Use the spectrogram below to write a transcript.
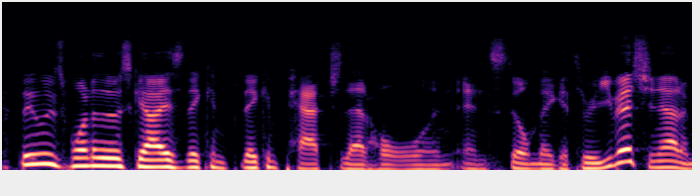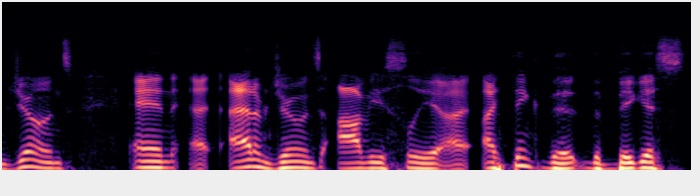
If they lose one of those guys, they can they can patch that hole and, and still make it through. You mentioned Adam Jones, and Adam Jones, obviously, I, I think the the biggest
